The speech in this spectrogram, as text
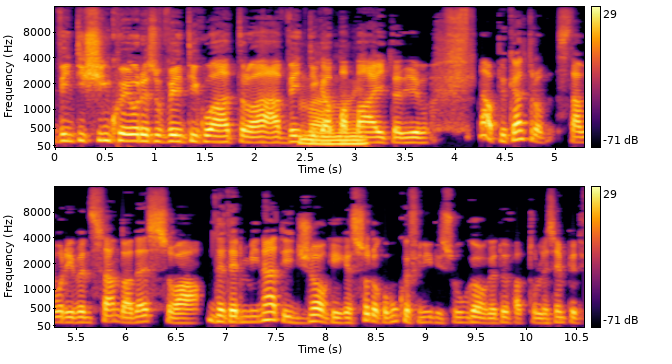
25 ore su 24 a 20 KB tipo. no più che altro stavo ripensando adesso a determinati giochi che sono comunque finiti su Go che tu hai fatto l'esempio di,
